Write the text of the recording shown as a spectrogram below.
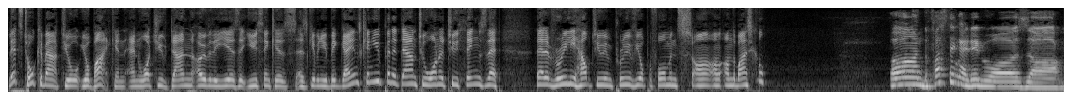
Let's talk about your, your bike and, and what you've done over the years that you think has, has given you big gains. Can you pin it down to one or two things that that have really helped you improve your performance on, on, on the bicycle? Uh, the first thing I did was uh,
